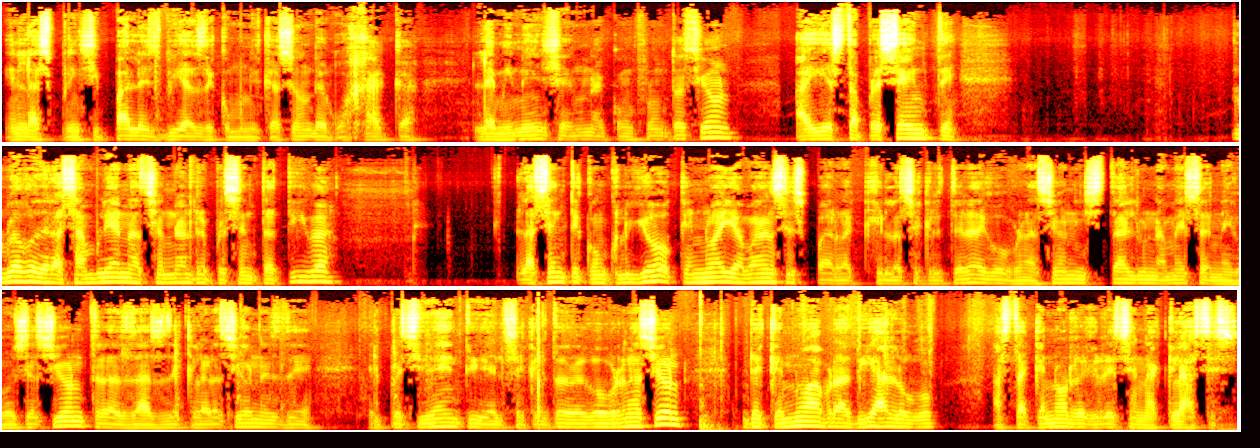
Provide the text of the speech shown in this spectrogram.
en las principales vías de comunicación de Oaxaca, la eminencia en una confrontación, ahí está presente. Luego de la Asamblea Nacional Representativa, la CENTE concluyó que no hay avances para que la Secretaría de Gobernación instale una mesa de negociación tras las declaraciones del presidente y del secretario de Gobernación de que no habrá diálogo hasta que no regresen a clases.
